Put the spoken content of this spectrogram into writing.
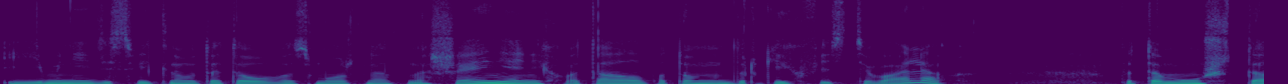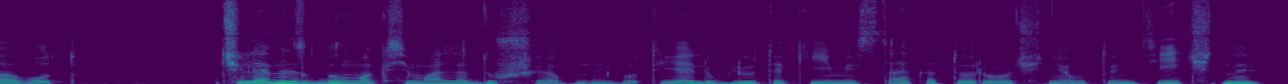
И мне действительно вот этого, возможно, отношения не хватало потом на других фестивалях, потому что вот Челябинск был максимально душевный. Вот я люблю такие места, которые очень аутентичны,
